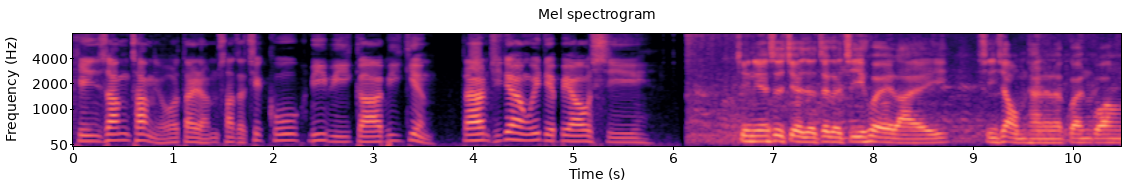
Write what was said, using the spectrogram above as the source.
轻松畅游台南三十七区美味加美景。台南市长为着表示。今天是借着这个机会来行销我们台南的观光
